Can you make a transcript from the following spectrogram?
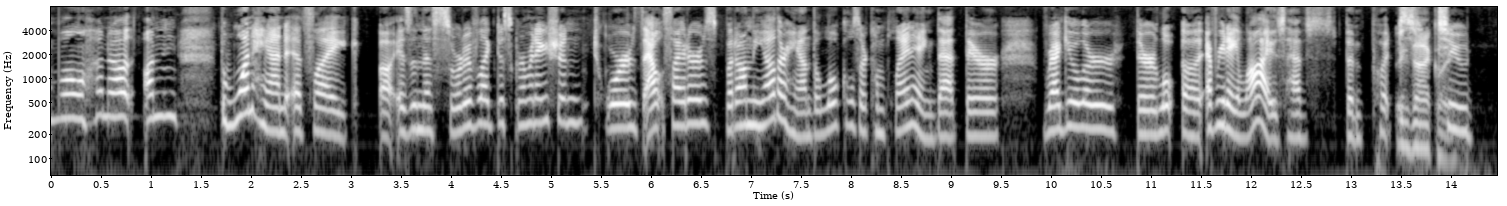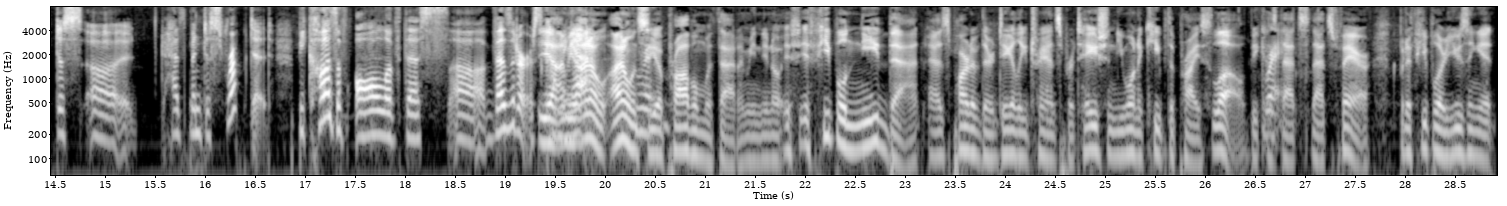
well, you know, on the one hand, it's like, uh, isn't this sort of like discrimination towards outsiders? But on the other hand, the locals are complaining that their regular, their lo- uh, everyday lives have been put Exactly. to dis- uh, has been disrupted because of all of this uh, visitors. Yeah, I coming mean, I don't, I don't see a problem with that. I mean, you know, if if people need that as part of their daily transportation, you want to keep the price low because Right. that's that's fair. But if people are using it,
